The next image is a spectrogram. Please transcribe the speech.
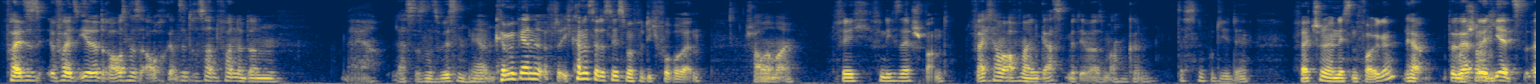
falls, es, falls ihr da draußen das auch ganz interessant fandet, dann, naja, lasst es uns wissen. Ja, können wir gerne öfter. Ich kann das ja das nächste Mal für dich vorbereiten. Schauen wir mal. Finde ich, finde ich sehr spannend. Vielleicht haben wir auch mal einen Gast, mit dem wir das machen können. Das ist eine gute Idee. Vielleicht schon in der nächsten Folge. Ja, bewerbt euch jetzt.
